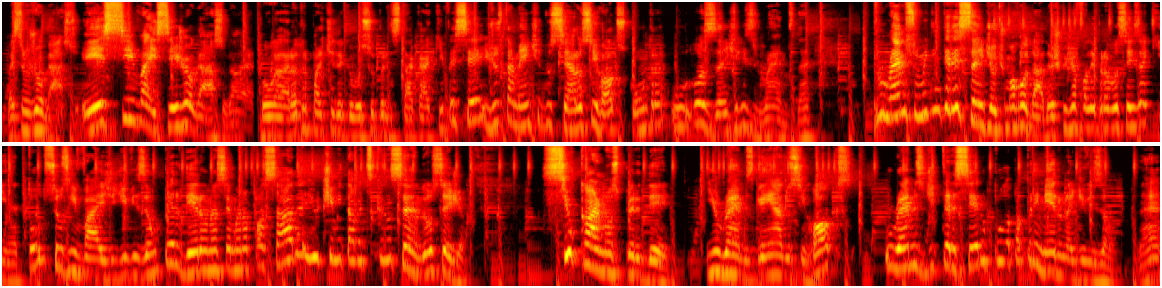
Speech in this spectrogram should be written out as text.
Vai ser um jogaço. Esse vai ser jogaço, galera. Bom, galera, outra partida que eu vou super destacar aqui vai ser justamente do Seattle Seahawks contra o Los Angeles Rams, né? Pro Rams foi muito interessante a última rodada. Eu acho que eu já falei para vocês aqui, né? Todos os seus rivais de divisão perderam na semana passada e o time tava descansando. Ou seja, se o Cardinals perder e o Rams ganhar do Seahawks, o Rams de terceiro pula para primeiro na divisão, né?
